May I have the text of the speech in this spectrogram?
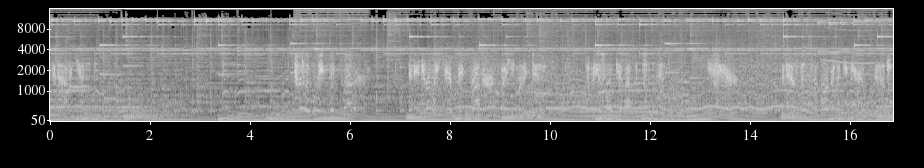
and how to get it. Truly believe Big Brother. If you truly fear Big Brother and what he might do, you may as well give up and submit. He's here, and has been for longer than you care to imagine.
